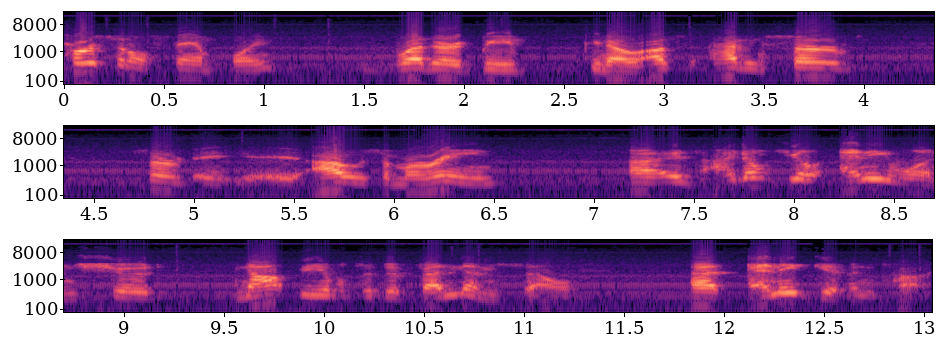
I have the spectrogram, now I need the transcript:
personal standpoint, whether it be you know us having served served, I was a Marine, uh, is I don't feel anyone should not be able to defend themselves at any given time.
